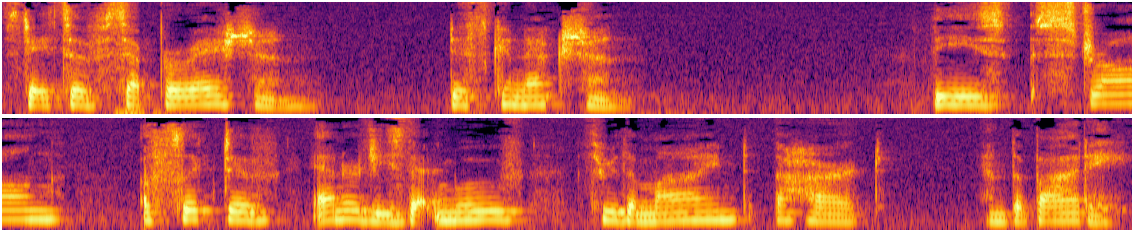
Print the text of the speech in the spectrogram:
states of separation, disconnection these strong afflictive energies that move through the mind, the heart, and the body.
